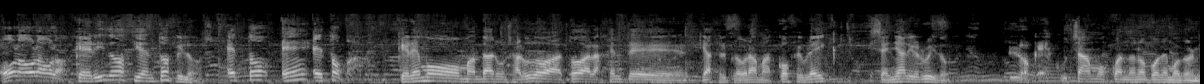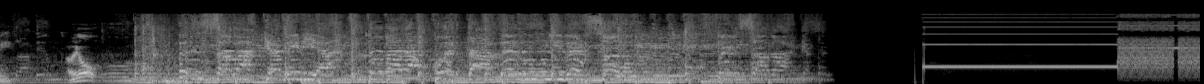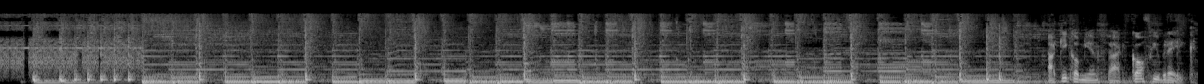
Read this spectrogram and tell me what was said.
Hola, hola, hola. Queridos cientófilos, esto es Estopa. Queremos mandar un saludo a toda la gente que hace el programa Coffee Break, Señal y Ruido. Lo que escuchamos cuando no podemos dormir. Adiós. Pensabas que abriría todas las puertas del universo. Pensabas que... Aquí comienza Coffee Break,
